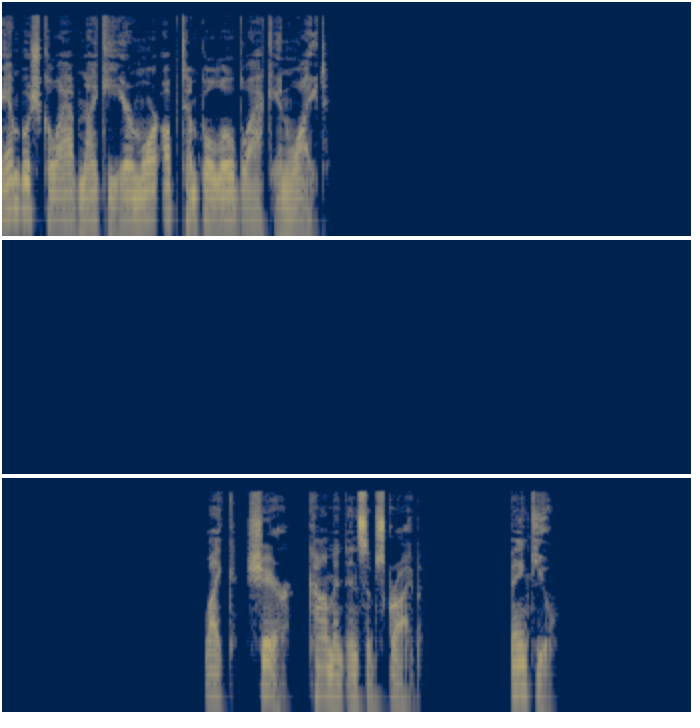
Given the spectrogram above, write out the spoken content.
Ambush collab Nike Air more up-tempo low black and white. Like, share, comment and subscribe. Thank you.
